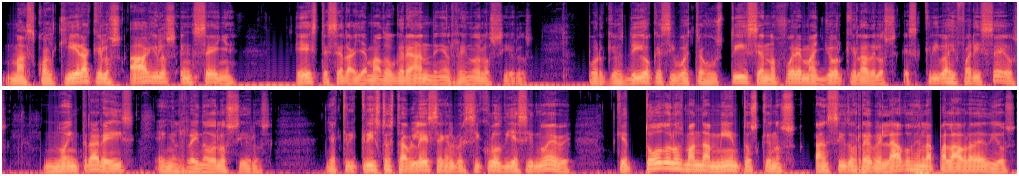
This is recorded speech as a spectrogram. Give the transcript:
Mas cualquiera que los haga y los enseñe, éste será llamado grande en el reino de los cielos. Porque os digo que si vuestra justicia no fuere mayor que la de los escribas y fariseos, no entraréis en el reino de los cielos. Y aquí Cristo establece en el versículo 19 que todos los mandamientos que nos han sido revelados en la palabra de Dios,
